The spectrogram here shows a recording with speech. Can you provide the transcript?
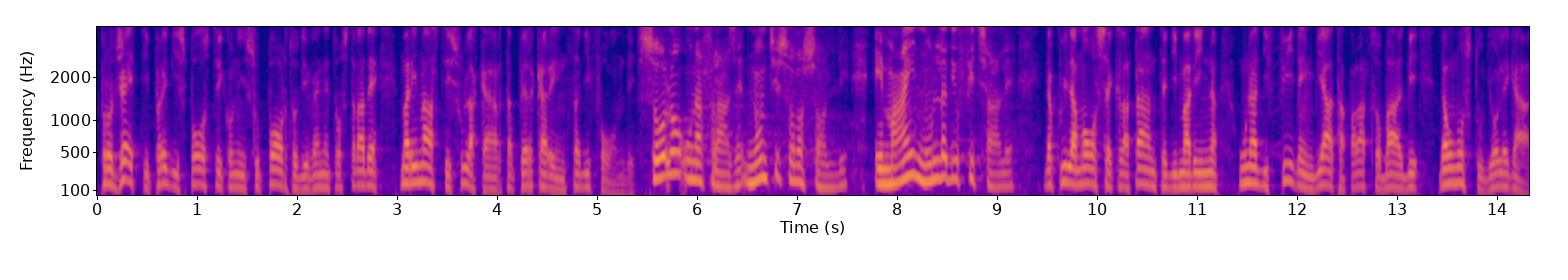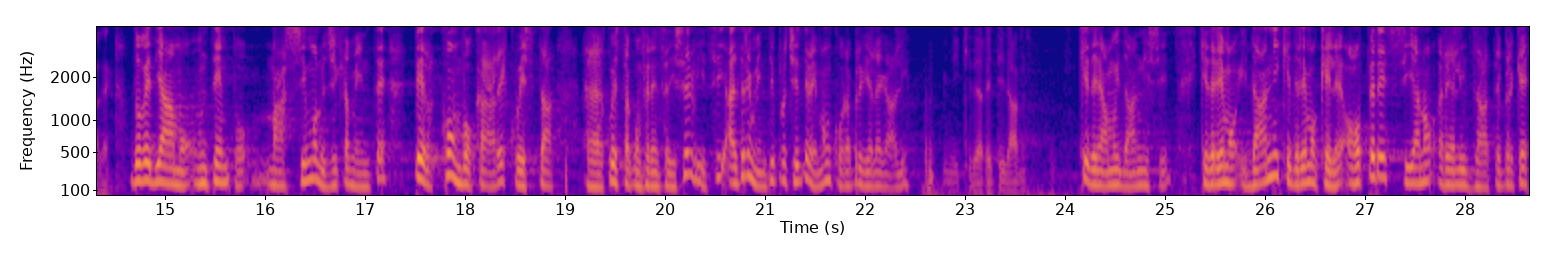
progetti predisposti con il supporto di Veneto Strade ma rimasti sulla carta per carenza di fondi. Solo una frase, non ci sono soldi e mai nulla di ufficiale. Da qui la mossa eclatante di Marin, una diffida inviata a Palazzo Balbi da uno studio legale. Dove diamo un tempo massimo, logicamente, per convocare questa, eh, questa conferenza di servizi, altrimenti procederemo ancora per vie legali. Quindi chiederete i danni? Chiederemo i danni, sì. Chiederemo i danni, chiederemo che le opere siano realizzate, perché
